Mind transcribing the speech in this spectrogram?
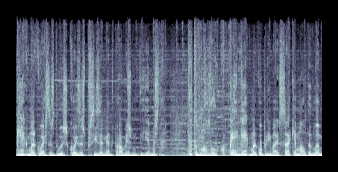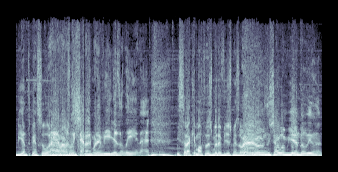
Quem é que marcou estas duas coisas precisamente para o mesmo dia? Mas está. Está tudo maluco. Quem, quem, é que marcou primeiro? Será que a malta do ambiente pensou, ah, vamos lixar as maravilhas ali, né? E será que a malta das maravilhas pensou, ah, vamos lixar o ambiente ali, né?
